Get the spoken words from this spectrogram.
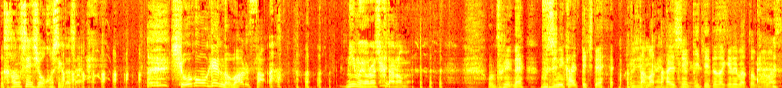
感染症を起こしてください表現の悪さ。い。任務よろしく頼む。本当にね、無事に帰ってきて、無事に帰ってきてたまった配信を聞いていただければと思います。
